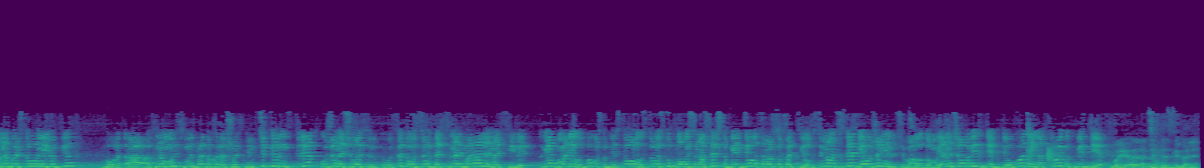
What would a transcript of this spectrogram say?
Она говорит, что он ее бил, вот, а к мы, мы с братом хорошо с ним. В 14 лет уже началось вот, это вот все моральное насилие. Я молила Бога, чтобы мне стало, стало стукнуло 18 лет, чтобы я делала сама, что хотела. В 17 лет я уже не ночевала дома. Я ночевала везде, где угодно, и на стройках, везде. Вы э, от сестры сбегали?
